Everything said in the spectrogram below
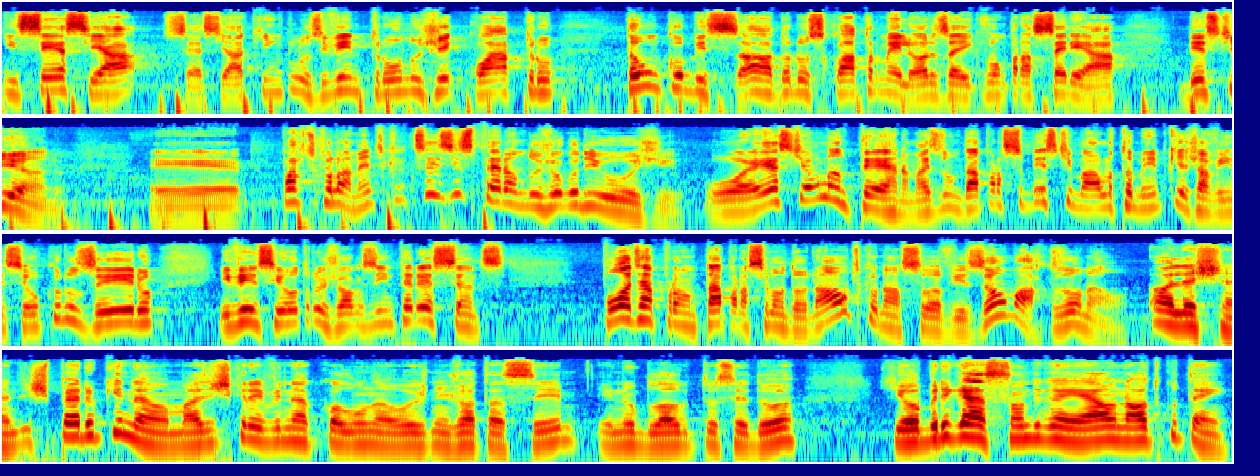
e CSA, CSA que inclusive entrou no G4, tão cobiçado nos quatro melhores aí que vão para a Série A deste ano. É, particularmente, o que vocês esperam do jogo de hoje? O Oeste é o lanterna, mas não dá para subestimá-lo também, porque já venceu o Cruzeiro e venceu outros jogos interessantes. Pode aprontar para cima do Náutico, na sua visão, Marcos, ou não? Olha, Alexandre, espero que não, mas escrevi na coluna hoje no JC e no blog do torcedor que a obrigação de ganhar o Náutico tem,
